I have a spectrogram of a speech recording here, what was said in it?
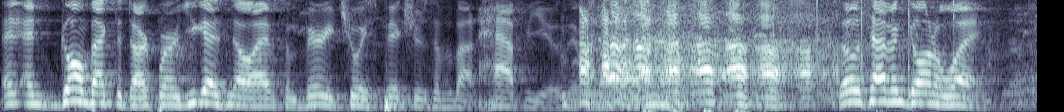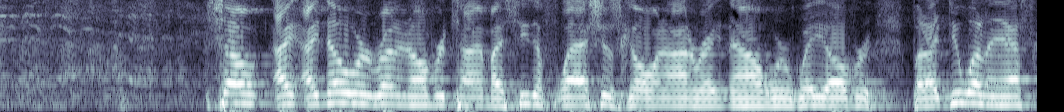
And, and going back to Dark Bar, you guys know I have some very choice pictures of about half of you. Those haven't gone away. So I, I know we're running overtime. I see the flashes going on right now. We're way over, but I do want to ask.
